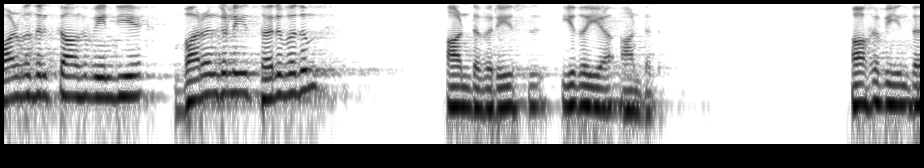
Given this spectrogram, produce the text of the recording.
வாழ்வதற்காக வேண்டிய வரங்களை தருவதும் ஆண்டவர் இயேசு இதய ஆண்டவர். ஆகவே இந்த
